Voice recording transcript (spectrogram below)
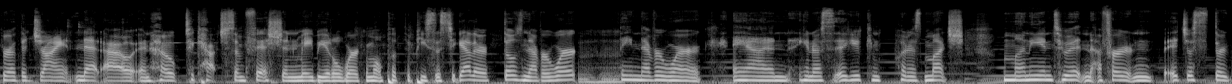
throw the giant net out and hope to catch some fish and maybe it'll work and we'll put the pieces together. Those never work. Mm-hmm. They never work. And, you know, so you can put as much money into it and effort and it just, they're,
